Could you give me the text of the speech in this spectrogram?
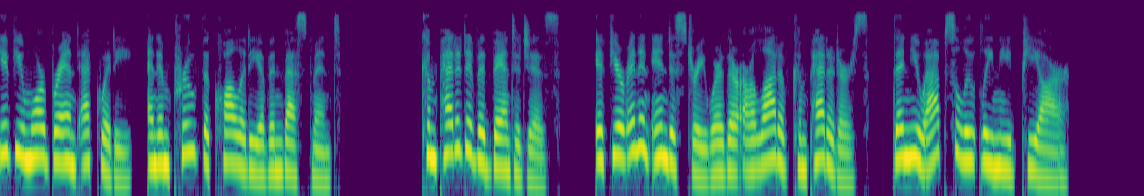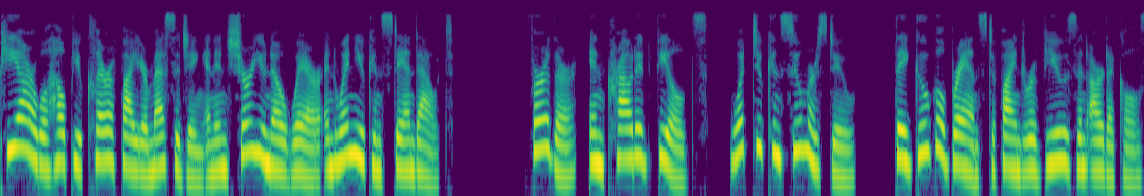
give you more brand equity, and improve the quality of investment. Competitive advantages. If you're in an industry where there are a lot of competitors, then you absolutely need PR. PR will help you clarify your messaging and ensure you know where and when you can stand out. Further, in crowded fields, what do consumers do? They Google brands to find reviews and articles.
